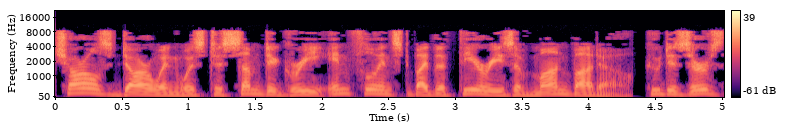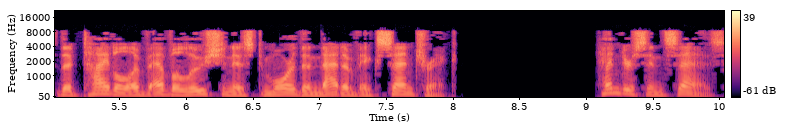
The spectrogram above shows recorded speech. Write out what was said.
"...Charles Darwin was to some degree influenced by the theories of Monboddo, who deserves the title of evolutionist more than that of eccentric." Henderson says,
